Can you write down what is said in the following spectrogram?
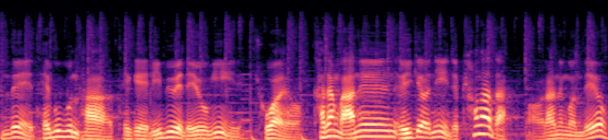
근데 대부분 다 되게 리뷰의 내용이 좋아요. 가장 많은 의견이 이제 편하다라는 건데요.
